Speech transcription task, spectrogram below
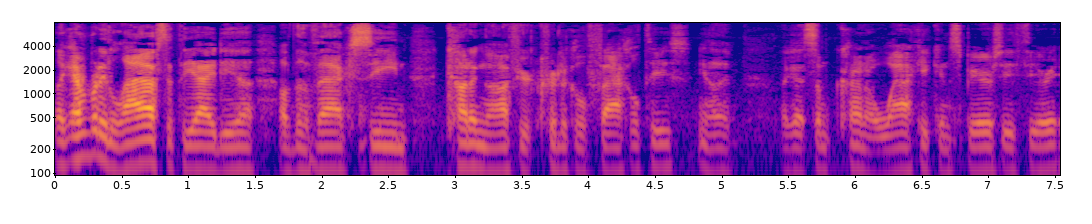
Like everybody laughs at the idea of the vaccine cutting off your critical faculties. You know, like that's some kind of wacky conspiracy theory.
